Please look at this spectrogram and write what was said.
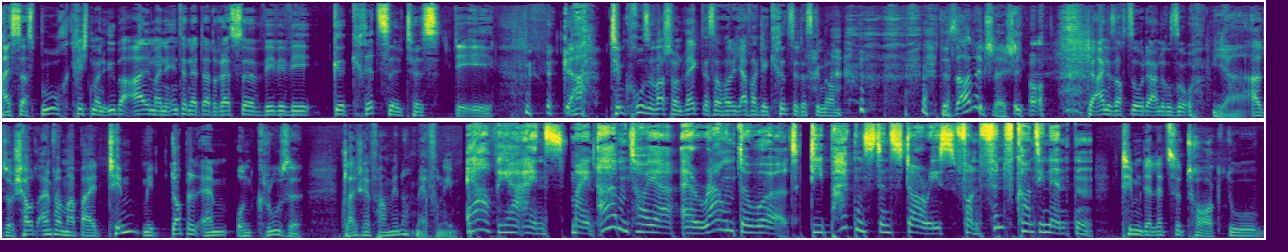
heißt das Buch, kriegt man überall. Meine Internetadresse www.gekritzeltes.de. ja, Tim Kruse war schon weg, deshalb habe ich einfach gekritzeltes genommen. Das ist auch nicht schlecht. Ja, der eine sagt so, der andere so. Ja, also schaut einfach mal bei Tim mit Doppel-M und Kruse. Gleich erfahren wir noch mehr von ihm. RBR1, mein Abenteuer around the world. Die packendsten Stories von fünf Kontinenten. Tim, der letzte Talk. Du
